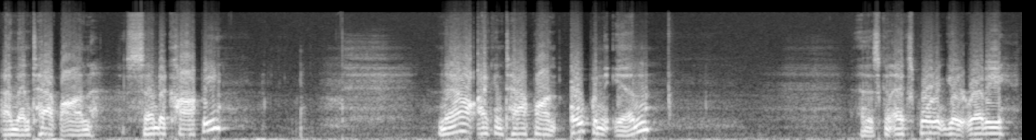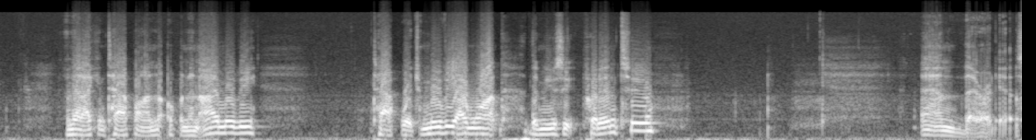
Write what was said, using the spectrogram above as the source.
and then tap on send a copy, now I can tap on open in and it's going to export and get it ready and then I can tap on open an iMovie, tap which movie I want the music put into and there it is.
